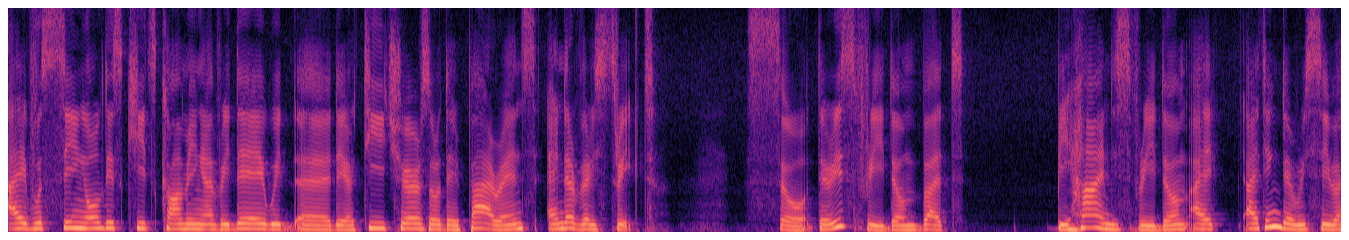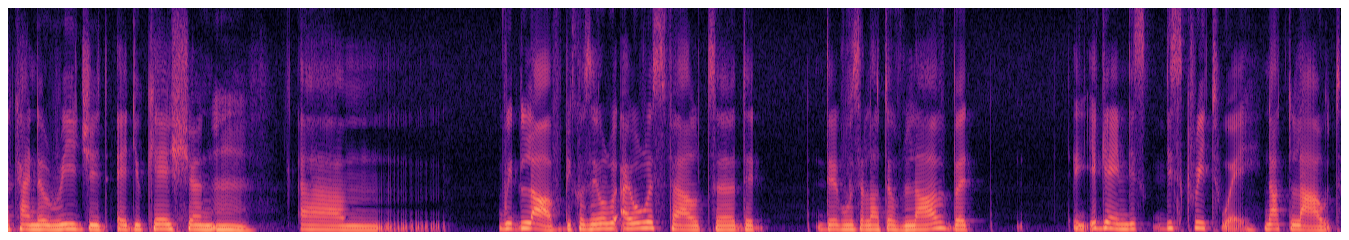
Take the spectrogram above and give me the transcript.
I was seeing all these kids coming every day with uh, their teachers or their parents, and they're very strict. So there is freedom, but behind this freedom, I I think they receive a kind of rigid education um, with love because I, al- I always felt uh, that there was a lot of love, but again, this discreet way, not loud.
